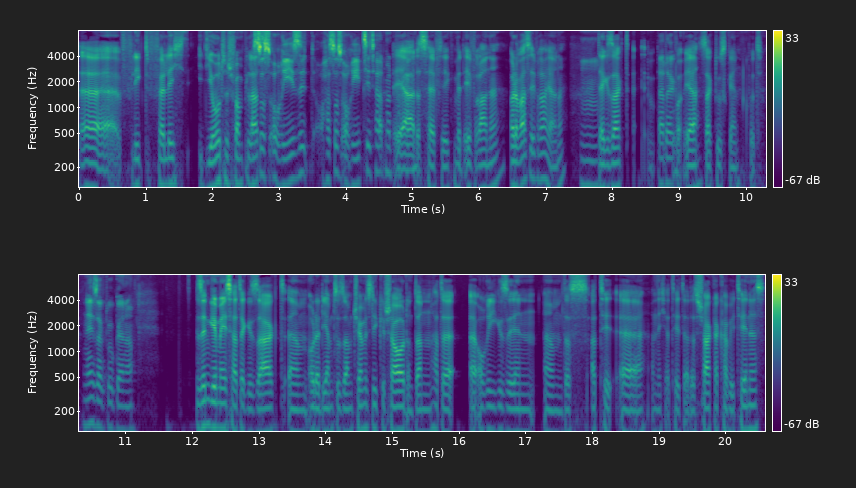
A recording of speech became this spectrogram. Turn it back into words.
äh, fliegt völlig idiotisch vom Platz. Hast du das Ori- Ori-Zitat mitbekommen? ja, das ist heftig mit Evra, ne? Oder was Evra, ja, ne? Hm. Der gesagt, er, ja, sag du es gern, kurz. nee, sag du gerne. sinngemäß hat er gesagt, ähm, oder die haben zusammen Champions League geschaut und dann hat er äh, Ori gesehen, ähm, dass Ate äh, nicht Ateta, dass Shaka Kapitän ist.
